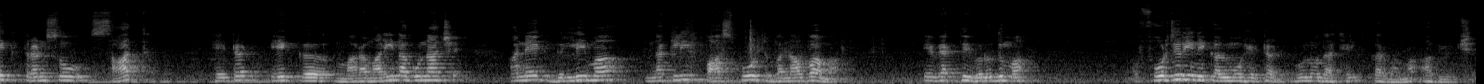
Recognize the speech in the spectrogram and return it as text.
એક ત્રણસો સાત હેઠળ એક મારામારીના ગુના છે અને એક દિલ્હીમાં નકલી પાસપોર્ટ બનાવવામાં એ વ્યક્તિ વિરુદ્ધમાં ફોર્જરીની કલમો હેઠળ ગુનો દાખલ કરવામાં આવ્યો છે.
